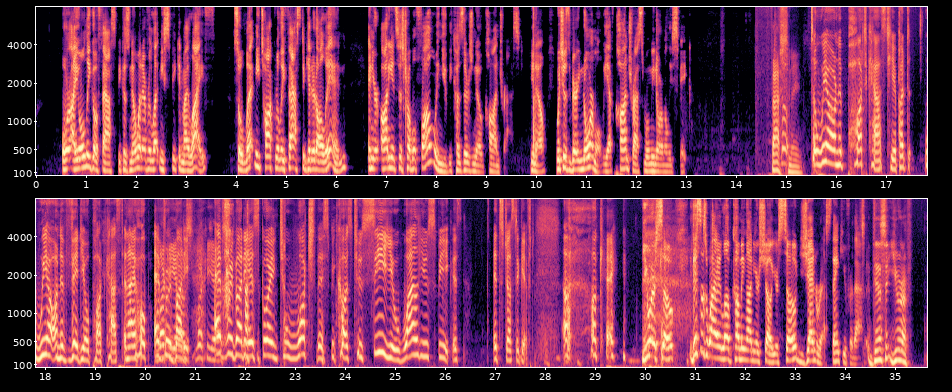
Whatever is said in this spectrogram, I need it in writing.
Or I only go fast because no one ever let me speak in my life. So let me talk really fast to get it all in. And your audience has trouble following you because there's no contrast, you know, which is very normal. We have contrast when we normally speak. Fascinating. So, so we are on a podcast here, but we are on a video podcast and i hope everybody Lucky us. Lucky everybody is going to watch this because to see you while you speak is it's just a gift uh, okay. You are so this is why i love coming on your show. You're so generous. Thank you for that. This you're a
